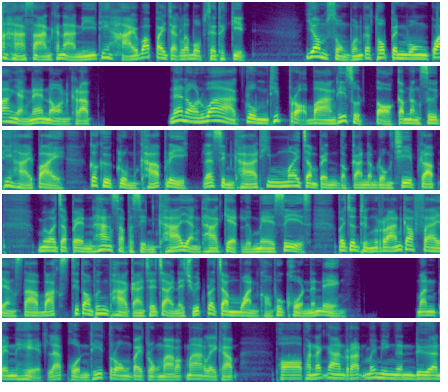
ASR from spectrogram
มหาศาลขนาดนี้ที่หายวับไปจากระบบเศรษฐกิจ ย่อมส่งผลกระทบเป็นวงกว้างอย่างแน่นอนครับ แน่นอนว่ากลุ่มที่เปราะบางที่สุดต่อกำลังซื้อที่หายไป ก็คือกลุ่มค้าปลีก และสินค้าที่ไม่จำเป็นต่อการดำรงชีพครับ ไม่ว่าจะเป็นห้างสรรพสินค้าอย่าง Target หรือ Macy's ไปจนถึงร้านกาแฟอย่าง Starbucks ที่ต้องพึ่งพาการใช้จ่ายในชีวิตประจำวันของผู้คนนั่นเอง มันเป็นเหตุและผลที่ตรงไปตรงมามากๆเลยครับ พอพนักงานรัฐไม่มีเงินเดือน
